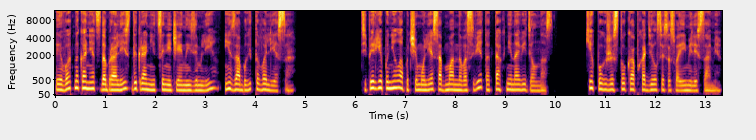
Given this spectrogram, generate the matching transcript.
и вот, наконец, добрались до границы ничейной земли и забытого леса. Теперь я поняла, почему лес обманного света так ненавидел нас. Кепах жестоко обходился со своими лесами.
